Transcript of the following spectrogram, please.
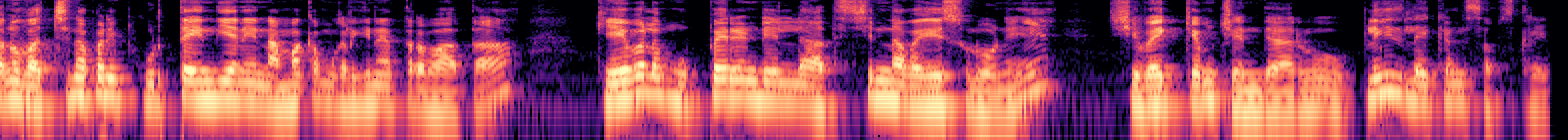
తను వచ్చిన పని పూర్తయింది అనే నమ్మకం కలిగిన తర్వాత కేవలం ముప్పై రెండేళ్ళ అతి చిన్న వయసులోనే శివైక్యం చెందారు. Please like and subscribe.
